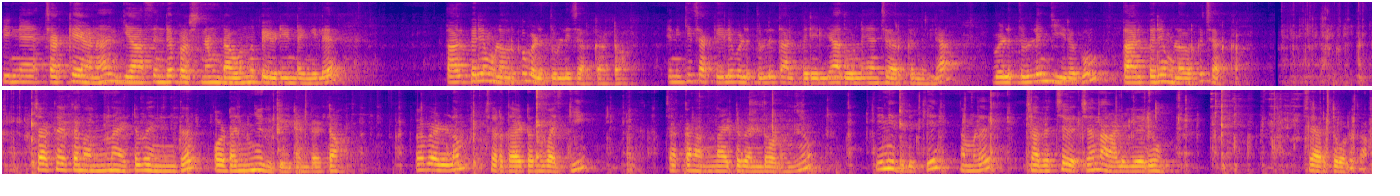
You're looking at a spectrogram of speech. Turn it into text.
പിന്നെ ചക്കയാണ് ഗ്യാസിന്റെ പ്രശ്നം ഉണ്ടാവുമെന്ന് പേടിയുണ്ടെങ്കിൽ താല്പര്യമുള്ളവർക്ക് വെളുത്തുള്ളി ചേർക്കാം കേട്ടോ. എനിക്ക് ചക്കയിൽ വെളുത്തുള്ളി താല്പര്യമില്ല അതുകൊണ്ട് ഞാൻ ചേർക്കുന്നില്ല. വെളുത്തുള്ളിയും ജീരകവും താല്പര്യമുള്ളവർക്ക് ചേർക്കാം. ചക്കയൊക്കെ നന്നായിട്ട് വെന്ത് ഉടഞ്ഞു കിട്ടിയിട്ടുണ്ട് കേട്ടോ. അപ്പോൾ വെള്ളം ചെറുതായിട്ടൊന്ന് വറ്റി. ചക്ക നന്നായിട്ട് വെന്തുടഞ്ഞു ഇനി ഇതിലേക്ക് നമ്മൾ ചതച്ച് വെച്ച നാളികേരവും ചേർത്ത് കൊടുക്കാം.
